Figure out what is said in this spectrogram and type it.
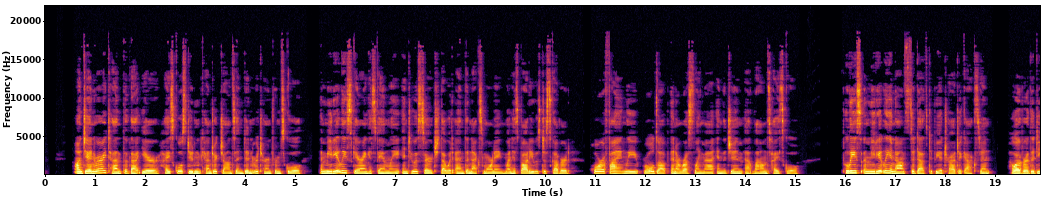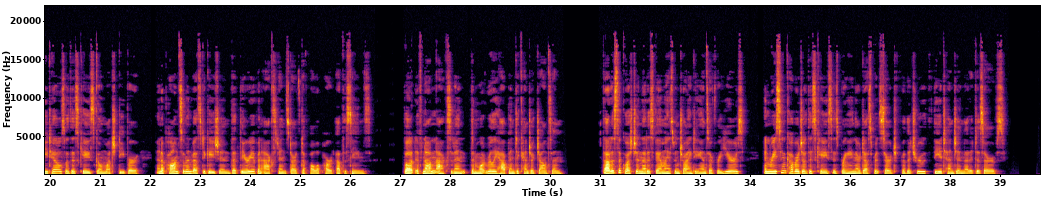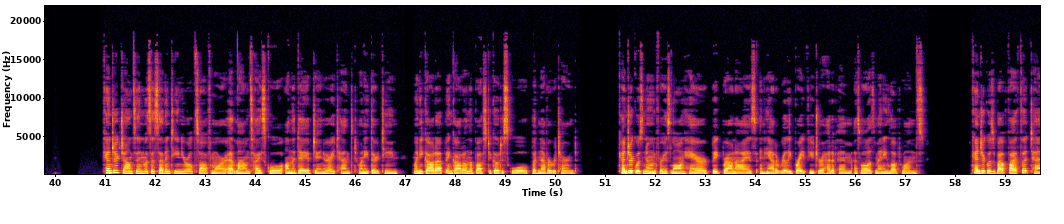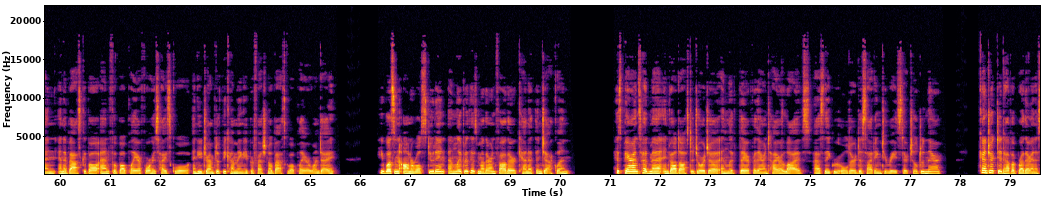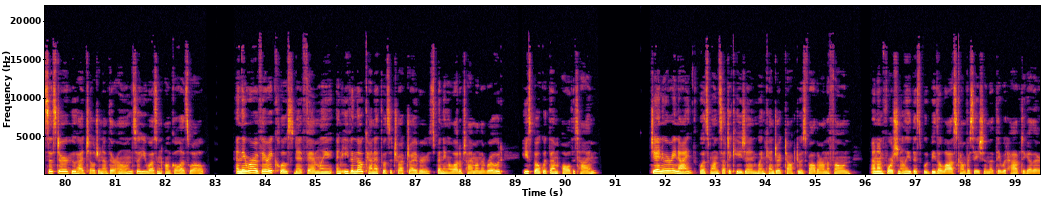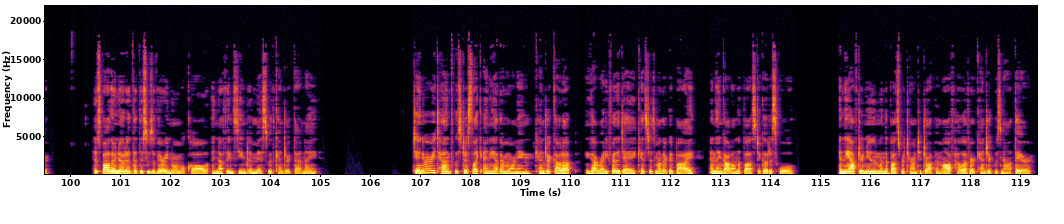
On January 10th of that year, high school student Kendrick Johnson didn't return from school, immediately scaring his family into a search that would end the next morning when his body was discovered horrifyingly rolled up in a wrestling mat in the gym at Lowndes High School. Police immediately announced the death to be a tragic accident. However, the details of this case go much deeper, and upon some investigation, the theory of an accident starts to fall apart at the seams. But if not an accident, then what really happened to Kendrick Johnson? That is the question that his family has been trying to answer for years, and recent coverage of this case is bringing their desperate search for the truth the attention that it deserves. Kendrick Johnson was a 17 year old sophomore at Lowndes High School on the day of January 10, 2013, when he got up and got on the bus to go to school but never returned. Kendrick was known for his long hair, big brown eyes, and he had a really bright future ahead of him, as well as many loved ones. Kendrick was about 5 foot 10 and a basketball and football player for his high school, and he dreamt of becoming a professional basketball player one day. He was an honor roll student and lived with his mother and father, Kenneth and Jacqueline. His parents had met in Valdosta, Georgia, and lived there for their entire lives, as they grew older, deciding to raise their children there. Kendrick did have a brother and a sister who had children of their own, so he was an uncle as well. And they were a very close knit family, and even though Kenneth was a truck driver, spending a lot of time on the road, he spoke with them all the time. January 9th was one such occasion when Kendrick talked to his father on the phone, and unfortunately, this would be the last conversation that they would have together. His father noted that this was a very normal call, and nothing seemed amiss with Kendrick that night. January 10th was just like any other morning. Kendrick got up and got ready for the day, kissed his mother goodbye, and then got on the bus to go to school. In the afternoon, when the bus returned to drop him off, however, Kendrick was not there.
